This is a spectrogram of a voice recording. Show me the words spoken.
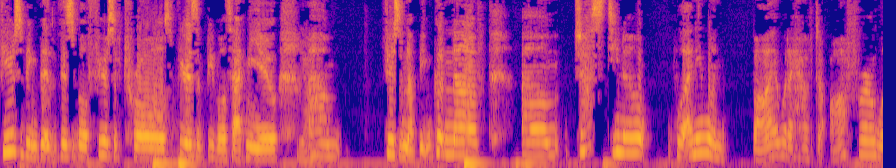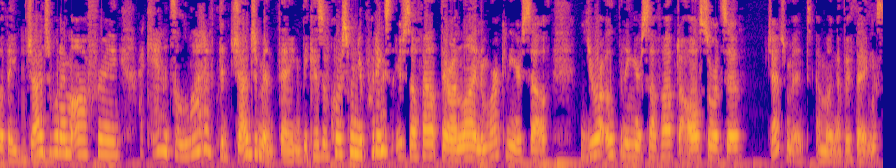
Fears of being visible, fears of trolls, fears of people attacking you, Yeah. um, fears of not being good enough. Um, just, you know, will anyone buy what I have to offer? Will they judge what I'm offering? Again, it's a lot of the judgment thing because, of course, when you're putting yourself out there online and marketing yourself, you're opening yourself up to all sorts of judgment, among other things.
